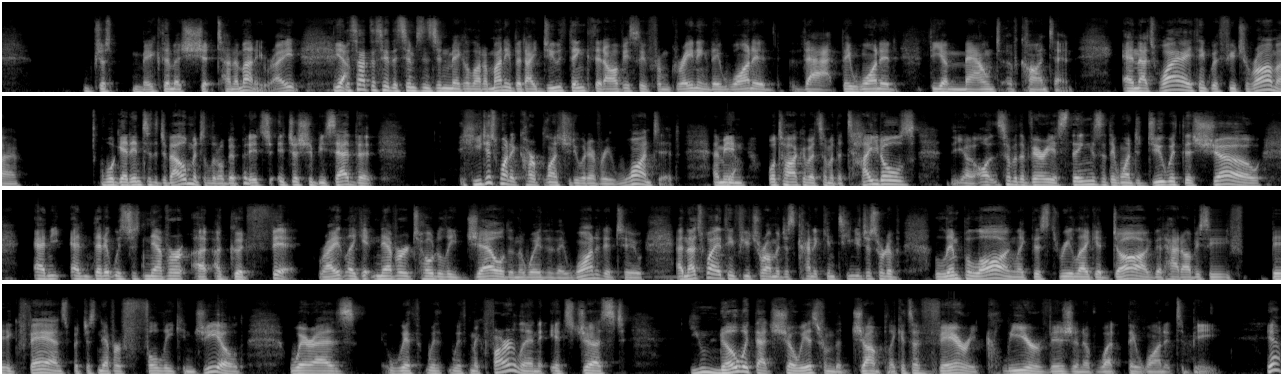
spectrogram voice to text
just make them a shit ton of money, right? Yeah. It's not to say the Simpsons didn't make a lot of money, but I do think that obviously from Groening, they wanted that. They wanted the amount of content. And that's why I think with Futurama, we'll get into the development a little bit, but it's it just should be said that he just wanted carte blanche to do whatever he wanted. I mean, we'll talk about some of the titles, you know, all, some of the various things that they wanted to do with this show, and and that it was just never a, a good fit. Right, like it never totally gelled in the way that they wanted it to, and that's why I think Futurama just kind of continued to sort of limp along like this three-legged dog that had obviously f- big fans, but just never fully congealed. Whereas with with with MacFarlane, it's just you know what that show is from the jump. Like it's a very clear vision of what they want it to be. Yeah.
